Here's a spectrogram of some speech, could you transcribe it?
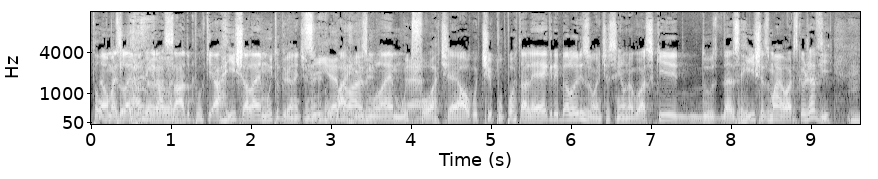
tonto. Não, mas lá é muito não. engraçado porque a rixa lá é muito grande, né? Sim, o é bairrismo enorme. lá é muito É. forte. É algo tipo Porto Alegre e Belo Horizonte, assim. É um negócio que do- das rixas maiores que eu já vi. Hum.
